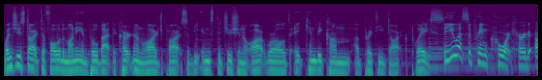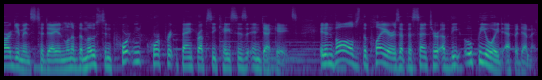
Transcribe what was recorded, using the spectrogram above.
Once you start to follow the money and pull back the curtain on large parts of the institutional art world, it can become a pretty dark place. The US Supreme Court heard arguments today in one of the most important corporate bankruptcy cases in decades. It involves the players at the center of the opioid epidemic,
